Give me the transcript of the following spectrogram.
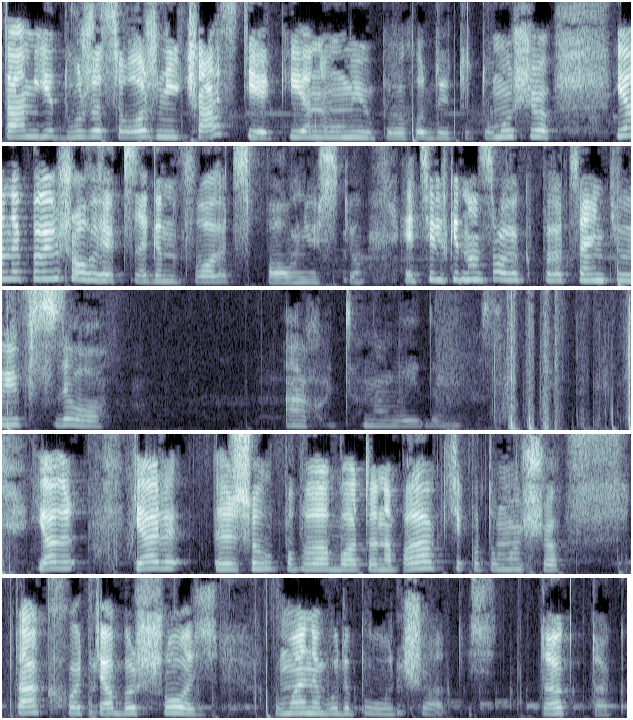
там є дуже сложні часті, які я не вмію проходити, тому що я не пройшов Hexagon Force повністю. Я тільки на 40% і все. А, хоча не вийде. у нас. Я, я вирішив попробувати на практику, тому що так хоча б щось у мене буде получатись. Так, так.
